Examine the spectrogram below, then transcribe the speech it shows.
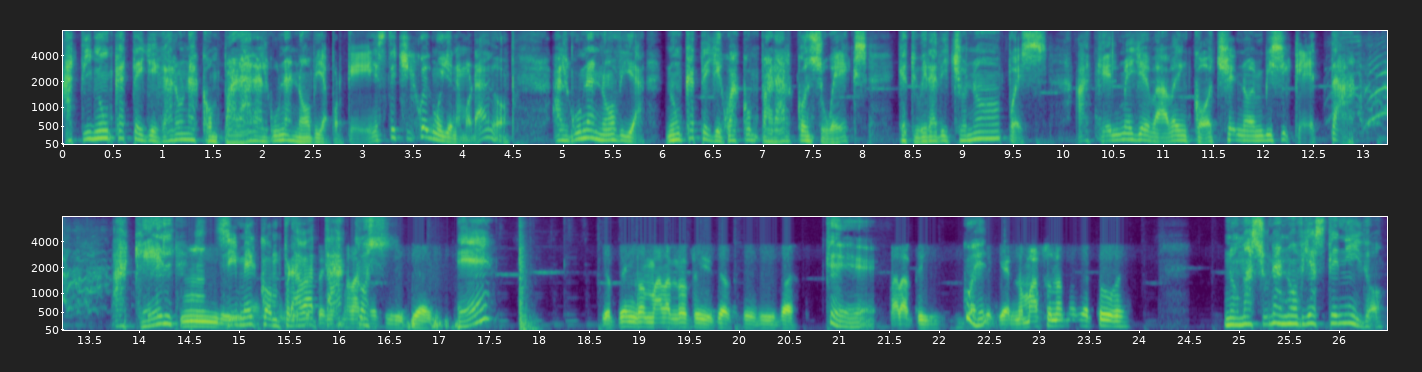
¿a ti nunca te llegaron a comparar alguna novia? Porque este chico es muy enamorado. ¿Alguna novia nunca te llegó a comparar con su ex que te hubiera dicho, no, pues, aquel me llevaba en coche, no en bicicleta? Aquel sí me compraba Yo tengo malas tacos. noticias. ¿Eh? Yo tengo malas noticias, sí, viva. ¿Qué? Para ti. Que nomás una novia tuve. ¿No más una novia has tenido?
